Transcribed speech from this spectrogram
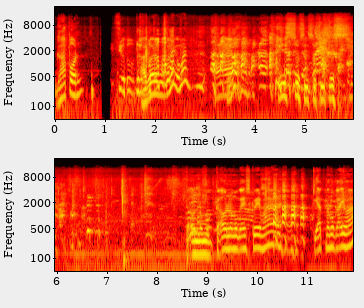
gapon. Ako na mo galing, man. Isus, isus, isus. Kaon na mo, kaon na mo ice cream ha. Kiat na mo kayo ha.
